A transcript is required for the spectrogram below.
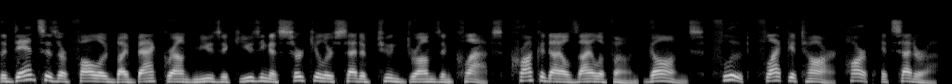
The dances are followed by background music using a circular set of tuned drums and claps, crocodile xylophone, gongs, flute, flat guitar, harp, etc.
